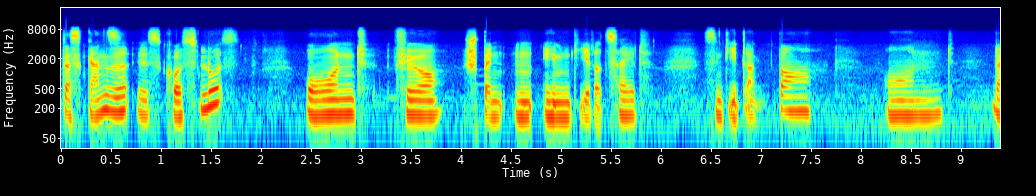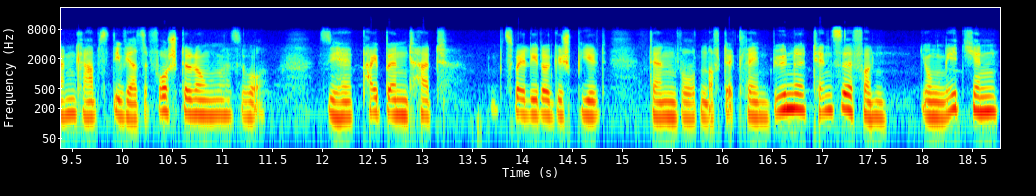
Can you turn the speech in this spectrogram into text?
das Ganze ist kostenlos und für Spenden eben jederzeit sind die dankbar. Und dann gab es diverse Vorstellungen. So, sie Pipeband hat zwei Lieder gespielt. Dann wurden auf der kleinen Bühne Tänze von jungen Mädchen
